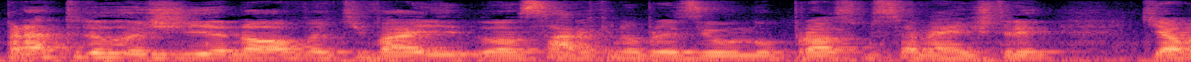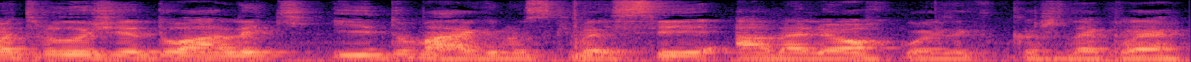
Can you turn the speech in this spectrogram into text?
pra trilogia nova que vai lançar aqui no Brasil no próximo semestre, que é uma trilogia do Alec e do Magnus, que vai ser a melhor coisa que Cândido Claire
